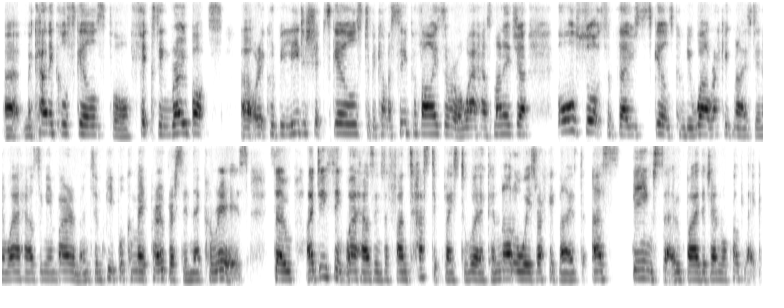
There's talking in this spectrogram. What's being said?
uh, mechanical skills for fixing robots uh, or it could be leadership skills to become a supervisor or a warehouse manager. All sorts of those skills can be well recognised in a warehousing environment, and people can make progress in their careers. So I do think warehousing is a fantastic place to work and not always recognised as being so by the general public.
